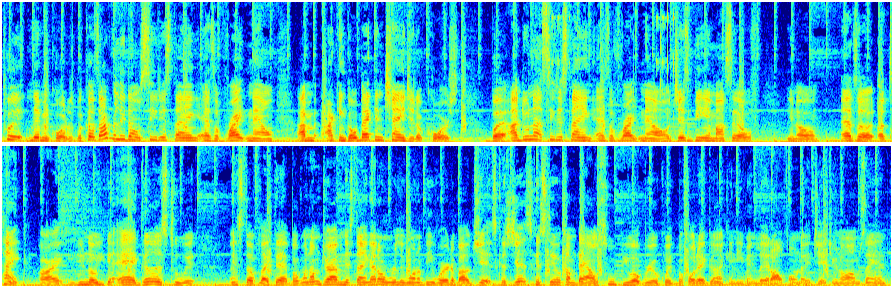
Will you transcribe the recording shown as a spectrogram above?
put living quarters because I really don't see this thing as of right now. I'm, I can go back and change it, of course. But I do not see this thing as of right now, just being myself, you know, as a, a tank, all right? You know, you can add guns to it, and stuff like that. But when I'm driving this thing, I don't really want to be worried about jets because jets can still come down, swoop you up real quick before that gun can even let off on that jet. You know what I'm saying?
